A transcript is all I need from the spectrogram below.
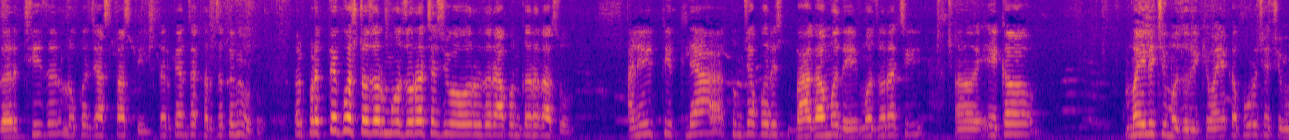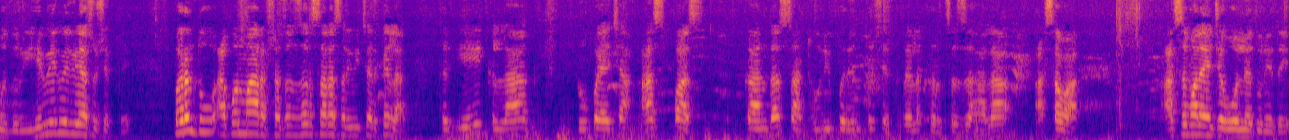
घरची जर लोक जास्त असतील तर त्यांचा खर्च कमी होतो. पण प्रत्येक गोष्ट जर मजुराच्या जीवावर जर आपण करत असू आणि तिथल्या तुमच्या परिस भागामध्ये मजुराची अं, एका महिलेची मजुरी किंवा एका पुरुषाची मजुरी हे वेगवेगळे असू शकते. परंतु आपण महाराष्ट्राचा जर सरासरी विचार केला तर एक लाख रुपयाच्या आसपास कांदा साठवणीपर्यंत शेतकऱ्याला खर्च झाला असावा असं मला यांच्या बोलण्यातून येते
